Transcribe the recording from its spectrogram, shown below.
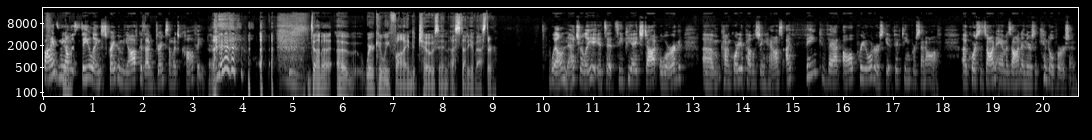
finds me yeah. on the ceiling, scraping me off because I've drank so much coffee. Donna, uh, where can we find Chosen, a study of Esther? Well, naturally, it's at cph.org, um, Concordia Publishing House. I think that all pre orders get 15% off. Of course, it's on Amazon and there's a Kindle version,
